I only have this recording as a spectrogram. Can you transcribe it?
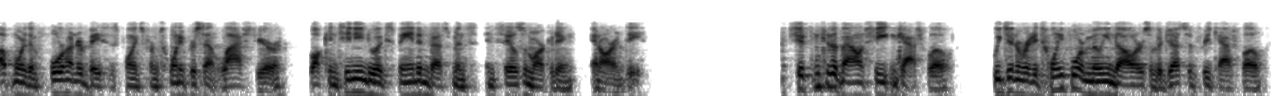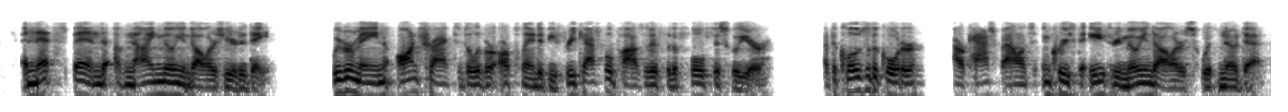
up more than 400 basis points from 20% last year, while continuing to expand investments in sales and marketing and R&D. Shifting to the balance sheet and cash flow, we generated $24 million of adjusted free cash flow and net spend of $9 million year to date. We remain on track to deliver our plan to be free cash flow positive for the full fiscal year. At the close of the quarter, our cash balance increased to $83 million with no debt.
